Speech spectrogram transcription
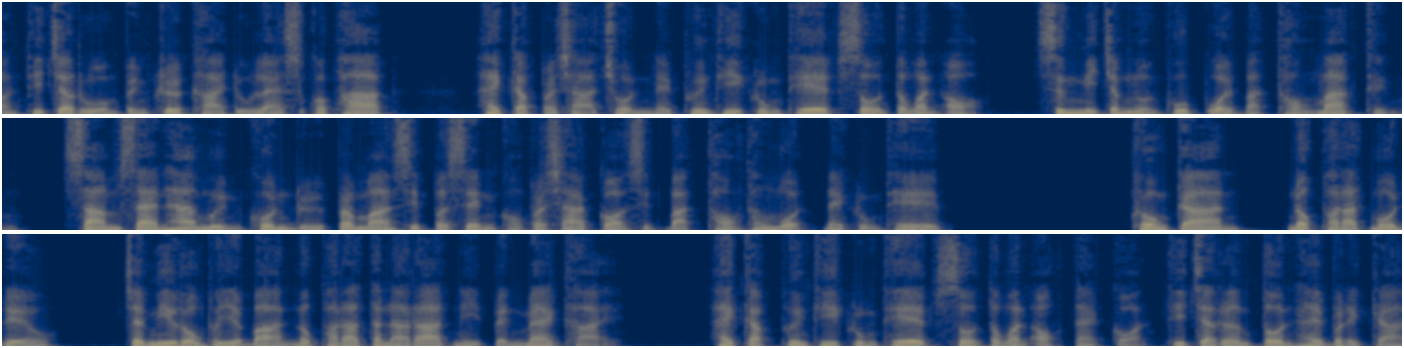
รที่จะรวมเป็นเครือข่ายดูแลสุขภาพ ให้กับประชาชนในพื้นที่กรุงเทพโซนตะวันออก ซึ่งมีจำนวนผู้ป่วยบัตรทองมากถึง 350,000 คนหรือประมาณ 10%ของประชากรสิทธิบัตรทองทั้งหมดในกรุงเทพ โครงการนกพรัตโมเดล จะมีโรงพยาบาลนพรัตนาราชนีเป็นแม่ข่าย ให้กับพื้นที่กรุงเทพโซนตะวันออกแต่ก่อนที่จะเริ่มต้นให้บริการ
